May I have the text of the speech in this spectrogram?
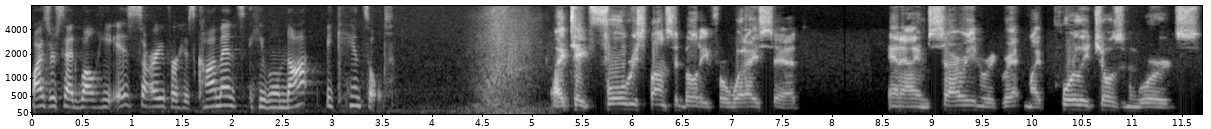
Weiser said while he is sorry for his comments, he will not be canceled. I take full responsibility for what I said, and I am sorry and regret my poorly chosen words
